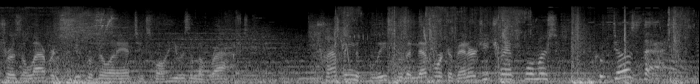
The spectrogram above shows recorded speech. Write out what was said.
dealing elaborate supervillain antics while he was in the raft. Trapping the police with a network of energy transformers? Who does that?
